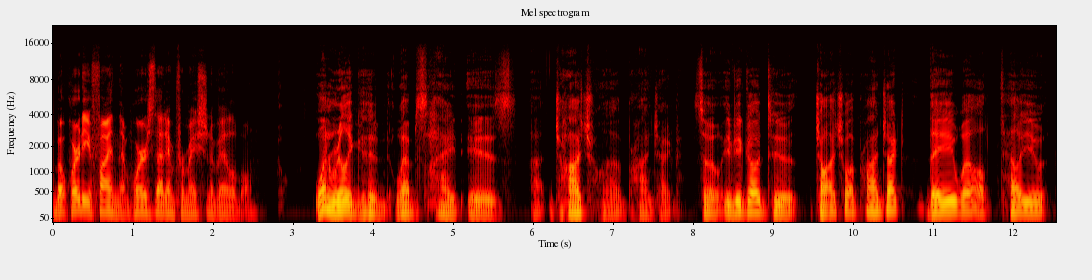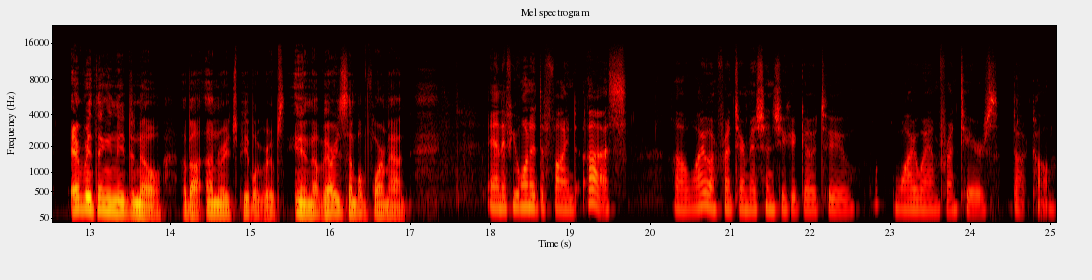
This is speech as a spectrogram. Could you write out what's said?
But where do you find them? Where's that information available? One really good website is uh, Joshua Project. So if you go to Joshua Project, they will tell you everything you need to know about unreached people groups in a very simple format. And if you wanted to find us, uh, YWAM Frontier Missions, you could go to ywamfrontiers.com.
